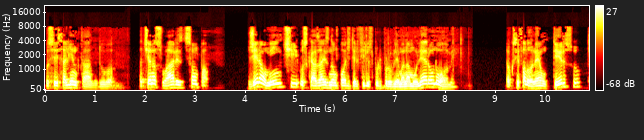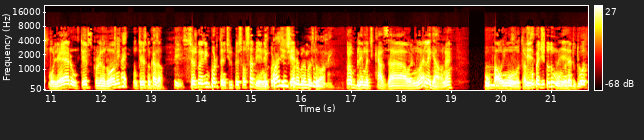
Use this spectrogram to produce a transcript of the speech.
você salientado, do Tatiana Soares de São Paulo. Geralmente os casais não podem ter filhos por problema na mulher ou no homem. É o que você falou, né? Um terço mulher, um terço problema do homem, É. um terço no casal. Isso. Isso é uma coisa importante do pessoal saber, né? E quais Porque os gera problemas do homem? Problema de casal, não é legal, né? Culpar um ou outro. A culpa é de todo mundo, É, né, Dudu?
